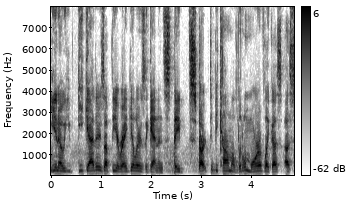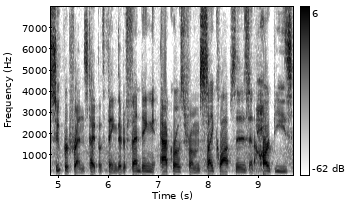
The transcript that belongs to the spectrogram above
you know, he, he, gathers up the irregulars again, and they start to become a little more of like a, a super friends type of thing. They're defending Akros from cyclopses and harpies,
